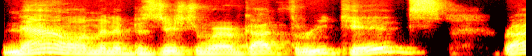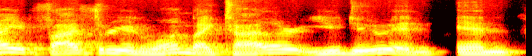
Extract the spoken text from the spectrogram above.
Now I'm in a position where I've got three kids, right? Five, three, and one, like Tyler, you do. And and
